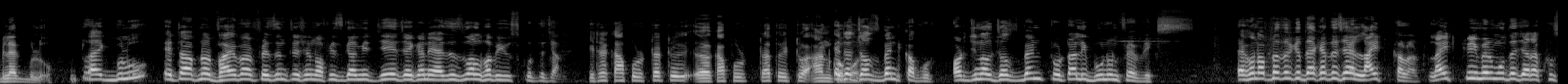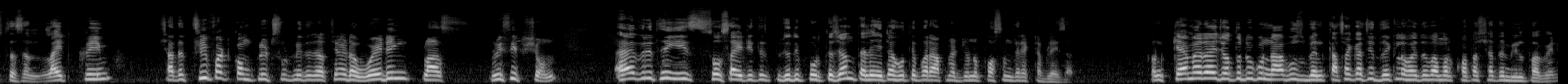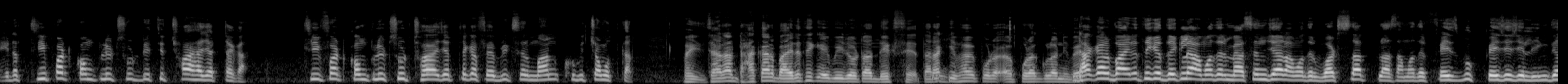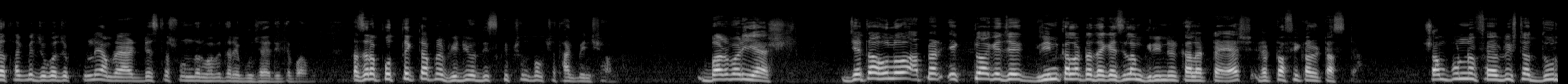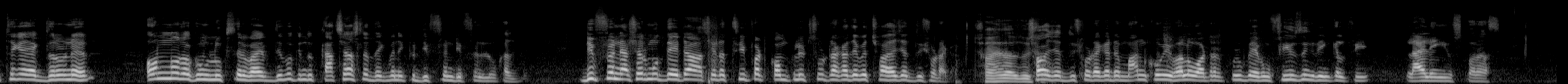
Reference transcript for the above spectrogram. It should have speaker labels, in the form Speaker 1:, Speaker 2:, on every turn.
Speaker 1: Black blue
Speaker 2: black blue এটা আপনার ভাইবার প্রেজেন্টেশন অফিসগামী যে যেখানে অ্যাজ ইউজুয়াল ভাবে ইউজ করতে চান।
Speaker 1: এটার কাপড়টা তো কাপড়টা তো একটু
Speaker 2: এটা
Speaker 1: আনকমন
Speaker 2: জজব্যান্ড কাপড় অরিজিনাল জজব্যান্ড টোটালি বুনন ফেব্রিক্স এখন আপনাদেরকে দেখাতে চাই লাইট কালার লাইট ক্রিমের মধ্যে যারা খুঁজতেছেন লাইট ক্রিম সাথে থ্রি পার্ট কমপ্লিট স্যুট নিতে যাচ্ছেন এটা wedding plus reception everything is সোসাইটিতে যদি পড়তে চান তাহলে এটা হতে পারে আপনার জন্য পছন্দের একটা ব্লেজার কারণ ক্যামেরায় যতটুকু না বুঝবেন কাছাকাছি দেখলে হয়তো আমার কথার সাথে মিল পাবেন। এটা থ্রি পার্ট কমপ্লিট স্যুট দিচ্ছি ছয় হাজার টাকা। থ্রি পার্ট কমপ্লিট স্যুট ছয় হাজার টাকা ফেব্রিক্সের মান খুবই চমৎকার।
Speaker 1: ভাই যারা ঢাকার বাইরে থেকে এই ভিডিওটা দেখছে তারা কীভাবে প্রোডাক্টগুলো নেবে?
Speaker 2: ঢাকার বাইরে থেকে দেখলে আমাদের মেসেঞ্জার আমাদের হোয়াটসঅ্যাপ প্লাস আমাদের ফেসবুক পেজে যে লিঙ্ক দেওয়া থাকবে যোগাযোগ করলে আমরা অ্যাড্রেসটা সুন্দরভাবে তারা বুঝিয়ে দিতে পারব। তাছাড়া প্রত্যেকটা আপনার ভিডিও ডিসক্রিপশন বক্সে থাকবে ইনশাআল্লাহ। বারবারি অ্যাশ যেটা হলো আপনার একটু আগে যে গ্রিন কালারটা দেখাইছিলাম গ্রিনের কালারটা অ্যাশ এটা টফিক্যাল টাচটা সম্পূর্ণ ফ্যাব্রিক্সটা দূর থেকে এক ধরনের অন্যরকম লুকসের ভাইব দেবো কিন্তু কাছে আসলে দেখবেন একটু ডিফারেন্ট ডিফারেন্ট লুক আসবে। ডিফারেন্ট অ্যাশের মধ্যে এটা আছে এটা থ্রি পার্ট কমপ্লিট স্যুট রাখা যাবে ছয় হাজার দুশো টাকা।
Speaker 1: ছয় হাজার দুশো
Speaker 2: ছয় হাজার দুশো টাকা এটা মান খুবই ভালো ওয়াটারপ্রুফ এবং fusing wrinkle free lining use করা আছে।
